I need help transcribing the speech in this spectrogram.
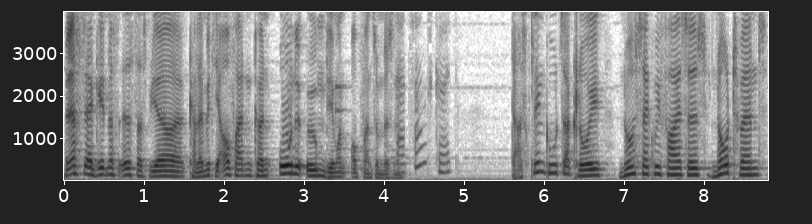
Beste Ergebnis ist, dass wir Calamity aufhalten können, ohne irgendjemand opfern zu müssen. That sounds good. Das klingt gut, sagt Chloe. No sacrifices, no Twent.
